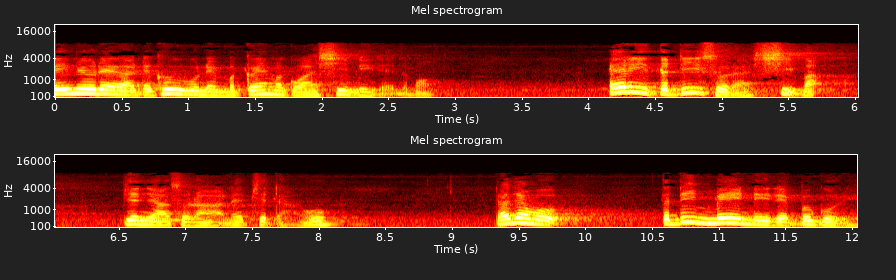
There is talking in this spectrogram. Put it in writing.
၄မျိုးတည်းကတခုခုနဲ့မကွဲမကွာရှိနေတဲ့သဘော အဲ့ဒီတတိဆိုတာရှိပပညာဆိုတာလည်းဖြစ်တာဟုတ်ဒါကြောင့်မို့တတိမေ့နေတဲ့ပုဂ္ဂိုလ်တွေ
